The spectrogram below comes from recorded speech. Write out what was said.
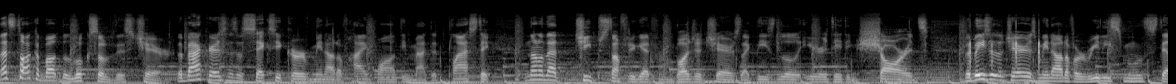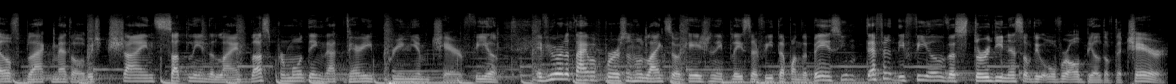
Let's talk about the looks of this chair. The backrest has a sexy curve made out of high quality matted plastic. None of that cheap stuff you get from budget chairs like these little irritating shards. The base of the chair is made out of a really smooth stealth black metal which shines subtly in the light thus promoting that very premium chair feel. If you're the type of person who likes to occasionally place their feet up on the base, you definitely feel the sturdiness of the overall build of the chair.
